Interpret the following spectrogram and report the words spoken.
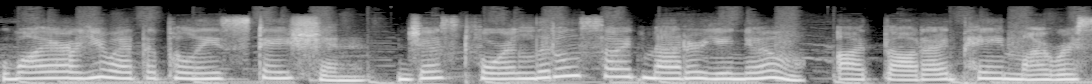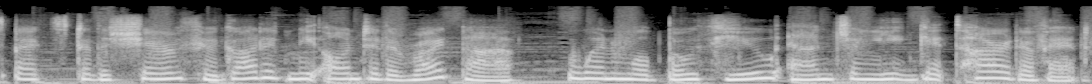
why are you at the police station? Just for a little side matter you know. I thought I'd pay my respects to the sheriff who guided me onto the right path. When will both you and Qingyi get tired of it?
